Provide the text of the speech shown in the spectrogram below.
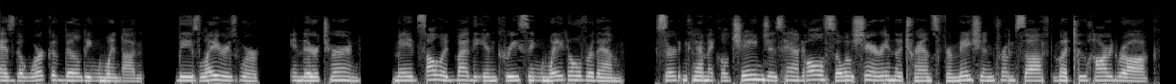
as the work of building went on, these layers were, in their turn, made solid by the increasing weight over them. Certain chemical changes had also a share in the transformation from soft mud to hard rock,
